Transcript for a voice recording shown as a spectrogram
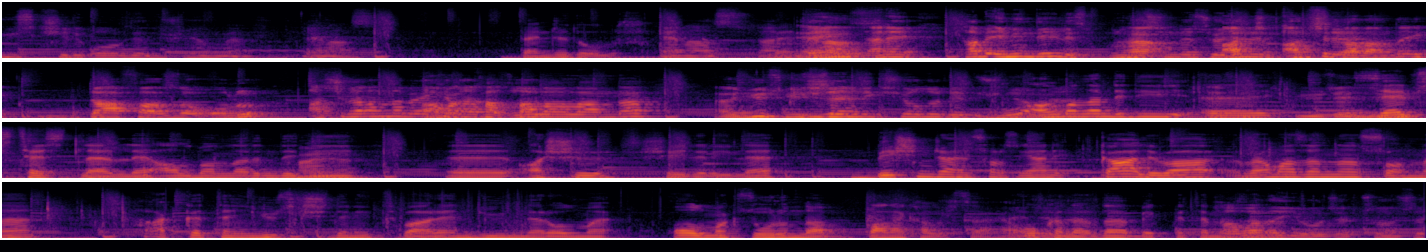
100 kişilik olur diye düşünüyorum ben en az. Bence de olur. En az. Yani, Ben- en, En az. hani tabi emin değiliz. Bunu ha, şimdi söyleyelim. açık, açık alanda ilk- daha fazla olur. Açık alanda belki Ama daha kapalı fazla. alanda e, 100 kişi 150 kişi olur diye Bu düşünüyorum. ben. Almanların dediği e, 150 Zelps testlerle, Almanların dediği Aynen. e, aşı şeyleriyle 5. ayın sonrası yani galiba Ramazan'dan sonra hakikaten 100 kişiden itibaren düğünler olma olmak zorunda bana kalırsa. Yani o kadar da bekletemez. Hava da iyi olacak sonuçta.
